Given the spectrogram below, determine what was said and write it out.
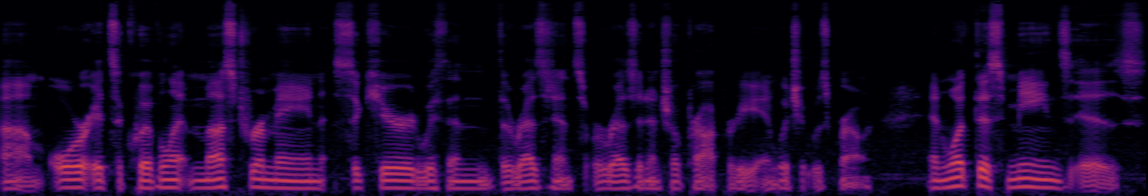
um, or its equivalent must remain secured within the residence or residential property in which it was grown. And what this means is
